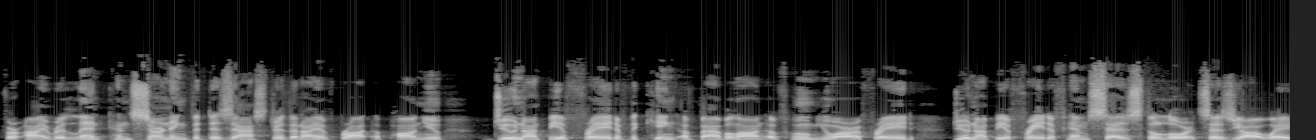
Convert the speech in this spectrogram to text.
for I relent concerning the disaster that I have brought upon you. Do not be afraid of the king of Babylon, of whom you are afraid. Do not be afraid of him, says the Lord, says Yahweh,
